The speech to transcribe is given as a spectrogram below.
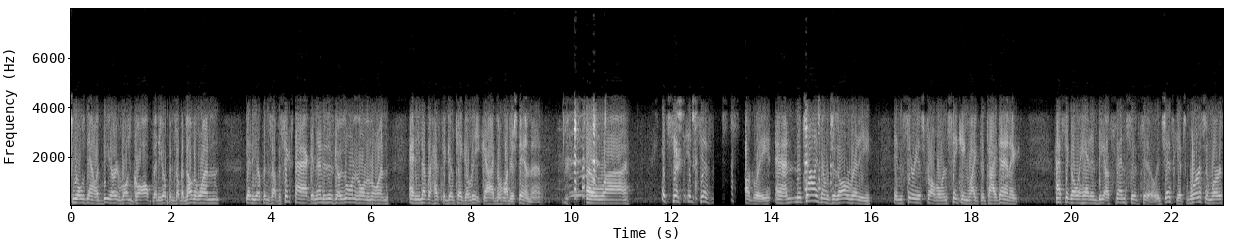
swills down a beer in one gulp, then he opens up another one, then he opens up a six pack, and then it just goes on and on and on, and he never has to go take a leak. I don't understand that. so uh, it's just it's just ugly, and the Twilight Zone, which is already in serious trouble and sinking like the Titanic, has to go ahead and be offensive too. It just gets worse and worse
